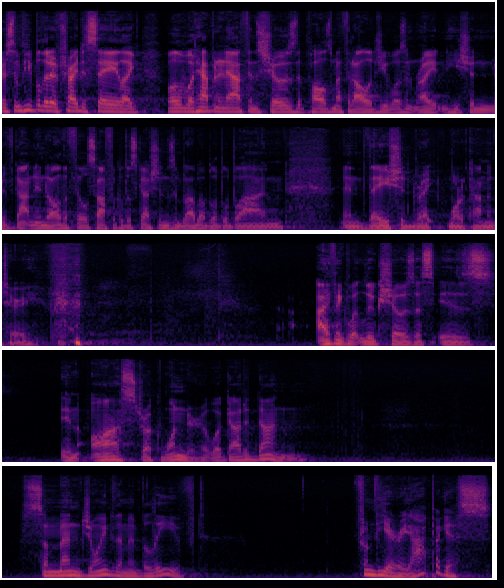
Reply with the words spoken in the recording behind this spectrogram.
There's some people that have tried to say, like, well, what happened in Athens shows that Paul's methodology wasn't right and he shouldn't have gotten into all the philosophical discussions and blah, blah, blah, blah, blah, and, and they should write more commentary. I think what Luke shows us is an awestruck wonder at what God had done. Some men joined them and believed. From the Areopagus,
